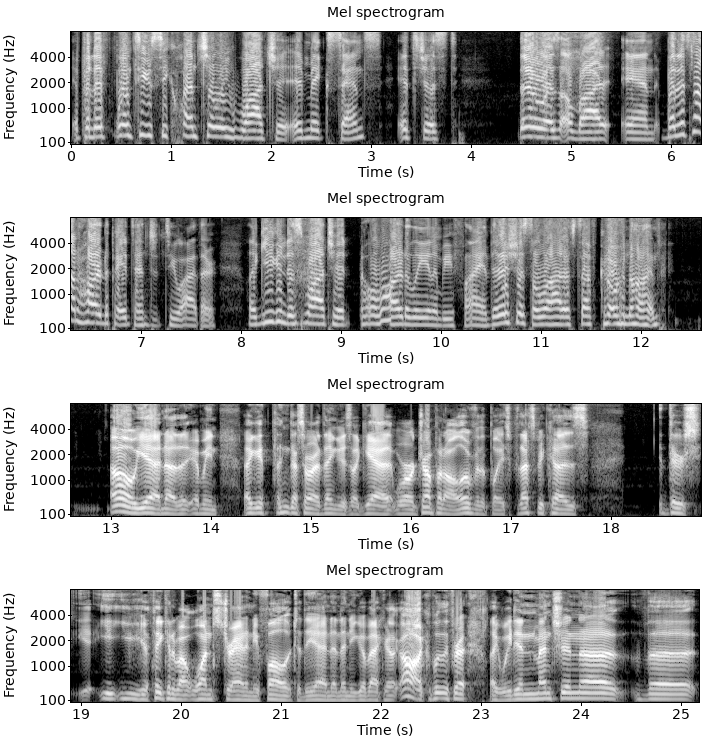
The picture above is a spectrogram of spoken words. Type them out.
But if once you sequentially watch it, it makes sense. It's just there was a lot, and but it's not hard to pay attention to either. Like you can just watch it wholeheartedly and it'll be fine. There's just a lot of stuff going on. Oh yeah, no. I mean, like, I think that's what I think is like. Yeah, we're jumping all over the place, but that's because there's you, you're thinking about one strand and you follow it to the end, and then you go back and you're like, oh, I completely forgot. Like we didn't mention uh, the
